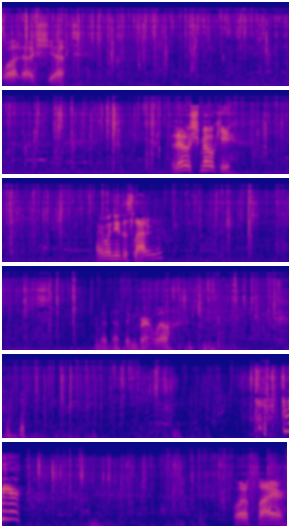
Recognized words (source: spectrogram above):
What a shift. A little smoky. Anyone need this ladder though? I bet that thing burnt well. Come here. What a fire.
